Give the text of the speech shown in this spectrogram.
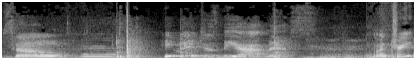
So, he may just be a hot mess. Want a treat?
